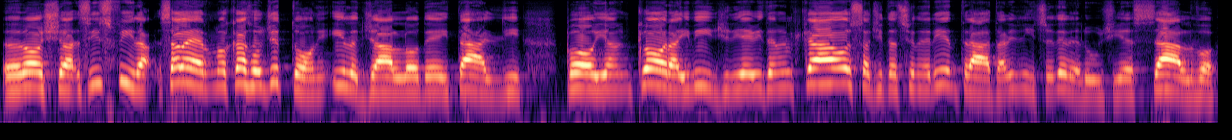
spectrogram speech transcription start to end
eh, Roscia si sfila, Salerno, caso Gettoni, il giallo dei tagli. Poi ancora i vigili evitano il caos, agitazione rientrata all'inizio delle luci e salvo.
